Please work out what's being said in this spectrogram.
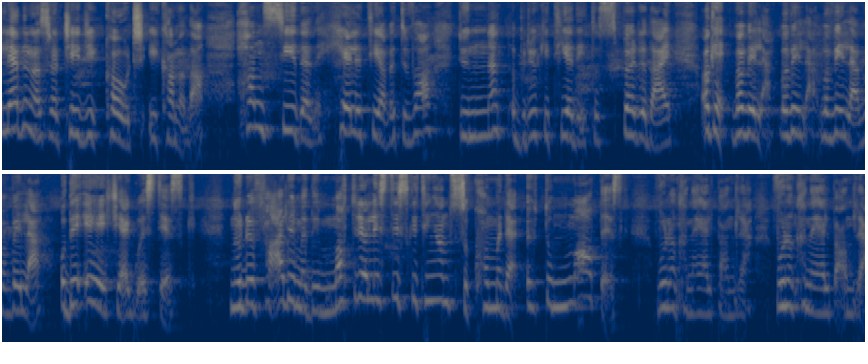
Lederen av Strategic Coach i Canada. Han sier det hele tida. Vet du hva? Du er nødt til å bruke tida di til å spørre deg OK, hva vil jeg? Hva vil jeg? Hva vil jeg? Hva vil jeg? Og det er ikke egoistisk. Når du er ferdig med de materialistiske tingene, så kommer det automatisk Hvordan kan jeg hjelpe andre? Hvordan kan jeg hjelpe andre?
